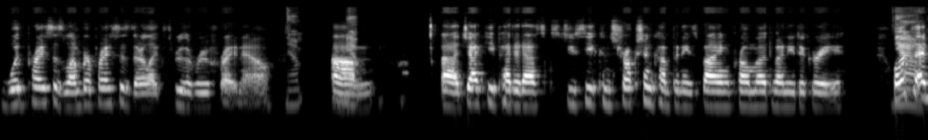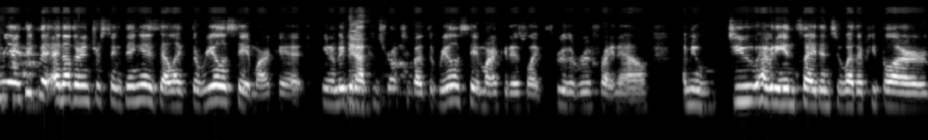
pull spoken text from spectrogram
wood prices, lumber prices, they're like through the roof right now. Yep. Yep. Um, uh, Jackie Pettit asks, do you see construction companies buying promo to any degree? Well, Yeah. I mean, I think that another interesting thing is that like the real estate market, you know, maybe Yeah. not construction, but the real estate market is like through the roof right now. I mean, do you have any insight into whether people are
